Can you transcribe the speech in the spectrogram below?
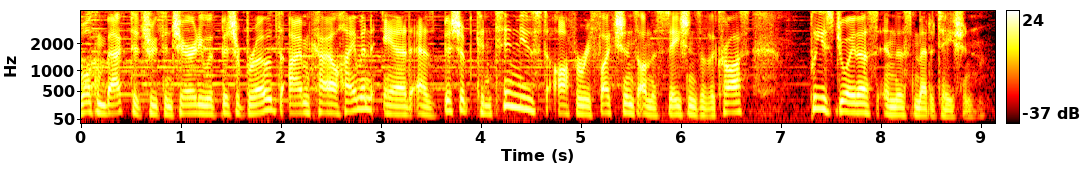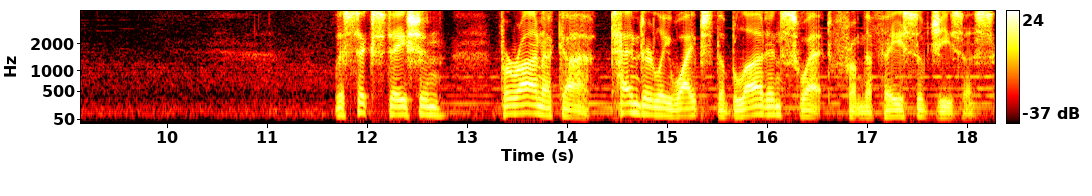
Welcome back to Truth and Charity with Bishop Rhoades. I'm Kyle Heimann, and as Bishop continues to offer reflections on the stations of the cross, please join us in this meditation. The sixth station, Veronica tenderly wipes the blood and sweat from the face of Jesus.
